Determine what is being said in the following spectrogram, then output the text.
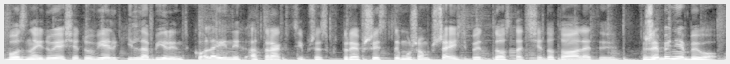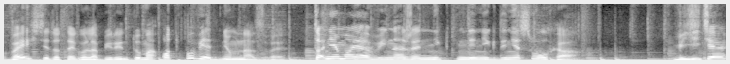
bo znajduje się tu wielki labirynt kolejnych atrakcji, przez które wszyscy muszą przejść, by dostać się do toalety. Żeby nie było, wejście do tego labiryntu ma odpowiednią nazwę. To nie moja wina, że nikt mnie nigdy nie słucha. Widzicie?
